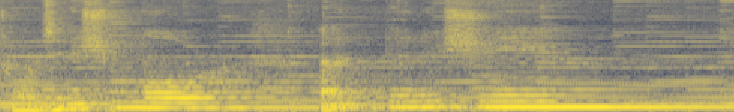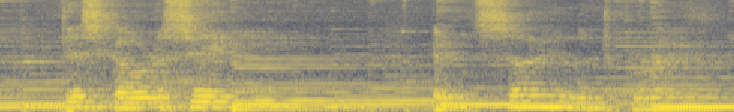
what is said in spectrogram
Towards Inishmore and Inisheer They scoured the sea in silent prayer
